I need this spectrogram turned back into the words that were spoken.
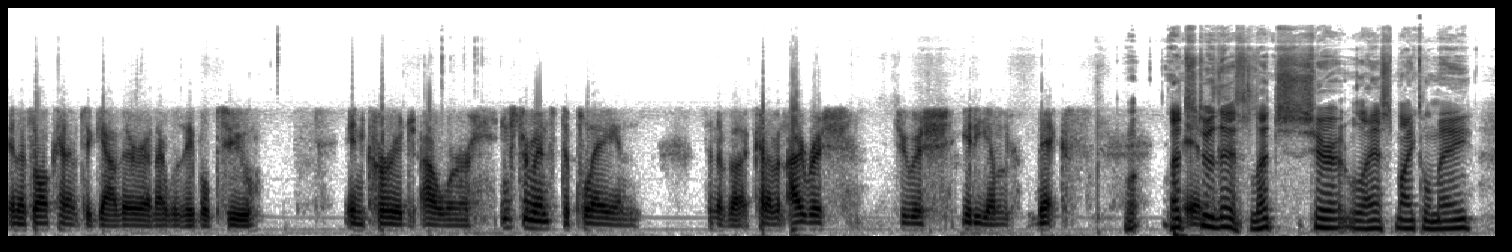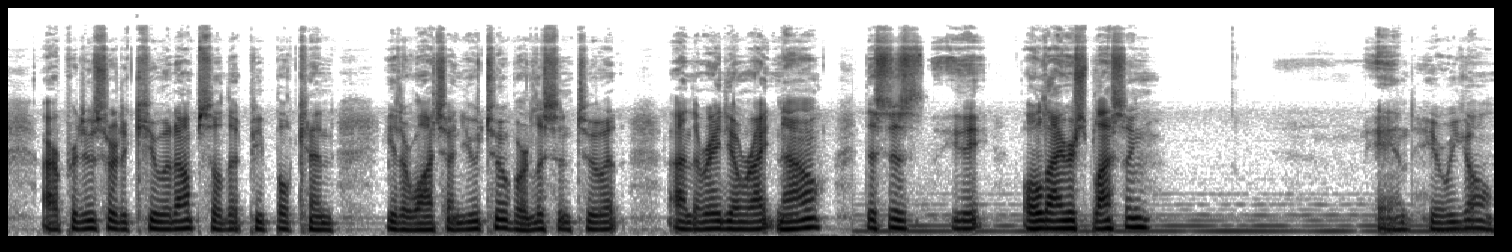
and it's all kind of together. And I was able to encourage our instruments to play in kind of a kind of an Irish Jewish idiom mix. Well, let's and, do this. Let's share it. We'll ask Michael May, our producer, to cue it up so that people can either watch on YouTube or listen to it on the radio right now. This is the Old Irish Blessing, and here we go.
